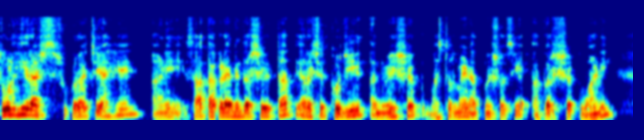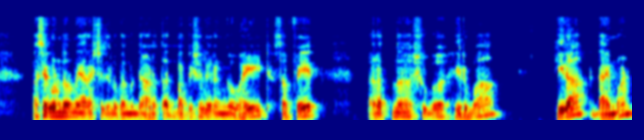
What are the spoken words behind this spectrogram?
तुळ ही राशी शुक्राची आहे आणि सात आकड्याने दर्शवितात. या राशीत खोजी अन्वेषक मास्टरमाइंड आत्मविश्वासी आकर्षक वाणी असे गुणधर्म या राशीच्या लोकांमध्ये आढळतात. भाग्यशाली रंग व्हाईट सफेद रत्न शुभ हिरवा हिरा डायमंड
